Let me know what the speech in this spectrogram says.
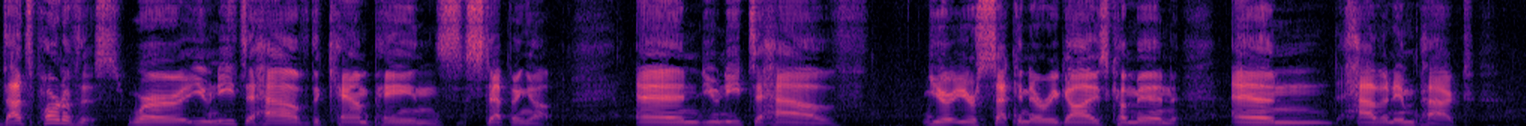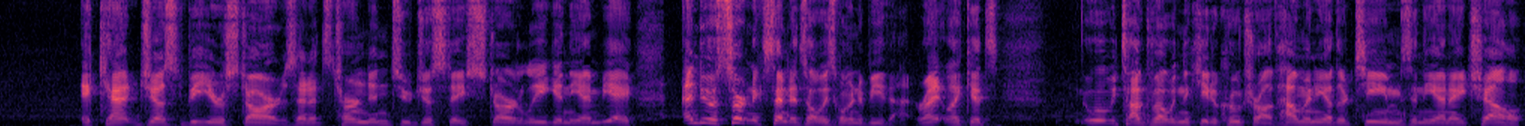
that's part of this, where you need to have the campaigns stepping up and you need to have your, your secondary guys come in and have an impact. It can't just be your stars, and it's turned into just a star league in the NBA. And to a certain extent, it's always going to be that, right? Like it's what we talked about with Nikita Kucherov, how many other teams in the NHL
